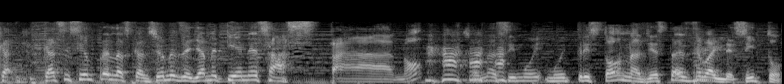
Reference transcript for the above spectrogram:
ca- casi siempre las canciones de Ya me tienes hasta, ¿no? Son así muy, muy tristonas y esta es de bailecito.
